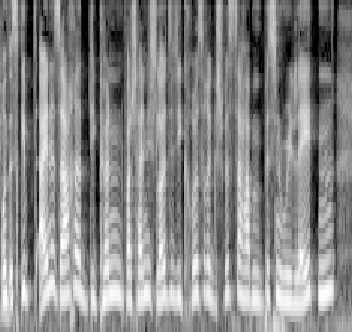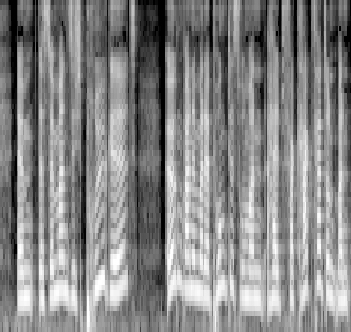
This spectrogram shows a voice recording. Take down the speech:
Und es gibt eine Sache, die können wahrscheinlich Leute, die größere Geschwister haben, ein bisschen relaten, ähm, dass wenn man sich prügelt, irgendwann immer der Punkt ist, wo man halt verkackt hat und man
